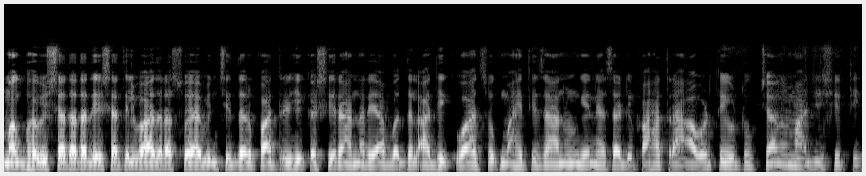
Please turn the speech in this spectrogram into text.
मग भविष्यात आता देशातील बाजारात सोयाबीनची दर पातळी ही कशी राहणार याबद्दल अधिक वाचूक माहिती जाणून घेण्यासाठी पाहत राहा आवडते यूट्यूब चॅनल माझी शेती.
